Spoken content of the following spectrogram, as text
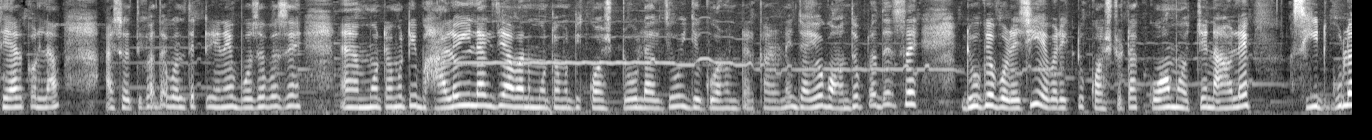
শেয়ার করলাম। আর সত্যি কথা বলতে ট্রেনে বসে বসে মোটামুটি ভালোই লাগছে। আবার মোটামুটি কষ্টও লাগছে ওই যে গরমটার কারণে। যাই হোক, অন্ধ্রপ্রদেশে ঢুকে পড়েছি। এবার একটু কষ্টটা কম হচ্ছে। না হলে সিটগুলো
